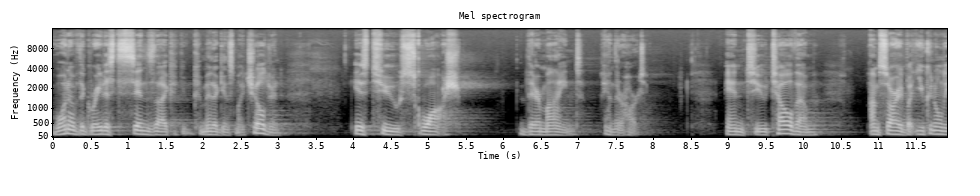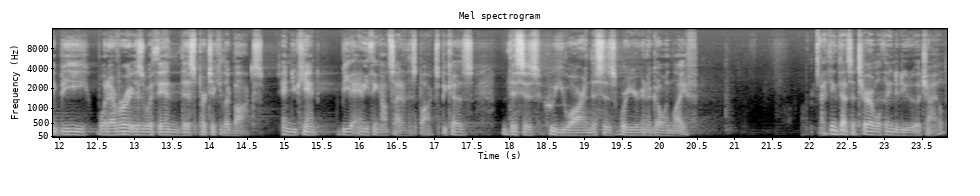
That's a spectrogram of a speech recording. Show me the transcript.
one of the greatest sins that I could commit against my children is to squash their mind and their heart and to tell them, I'm sorry, but you can only be whatever is within this particular box, and you can't be anything outside of this box because this is who you are and this is where you're going to go in life. I think that's a terrible thing to do to a child.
